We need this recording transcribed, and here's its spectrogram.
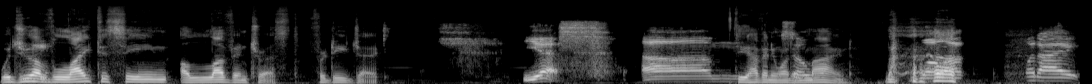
would you Mm-hmm. have liked to seen a love interest for DJ? Yes. Um, Do you have anyone So- in mind? well, uh, what I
